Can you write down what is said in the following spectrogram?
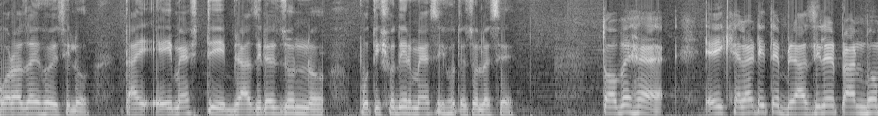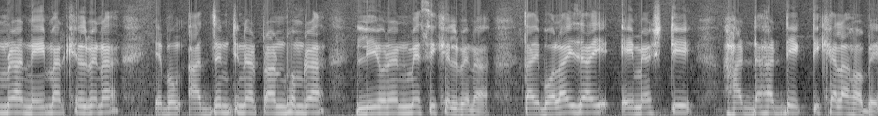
পরাজয় হয়েছিল। তাই এই ম্যাচটি ব্রাজিলের জন্য প্রতিশোধের ম্যাচই হতে চলেছে। তবে হ্যাঁ এই খেলাটিতে ব্রাজিলের প্রাণভোমরা নেইমার খেলবে না এবং আর্জেন্টিনার প্রাণভোমরা লিওনেল মেসি খেলবে না। তাই বলাই যায়, এই ম্যাচটি হাড্ডাহাড্ডি একটি খেলা হবে।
